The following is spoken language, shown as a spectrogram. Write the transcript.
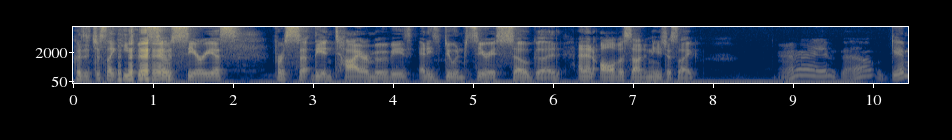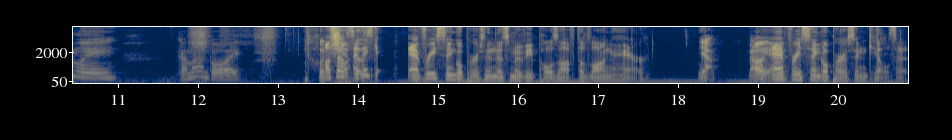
because it's just like he's been so serious for so, the entire movies, and he's doing serious so good, and then all of a sudden he's just like, all right, well, Gimli, come on, boy. Oh, also, I think every single person in this movie pulls off the long hair. yeah. Oh yeah, Every single person kills it.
